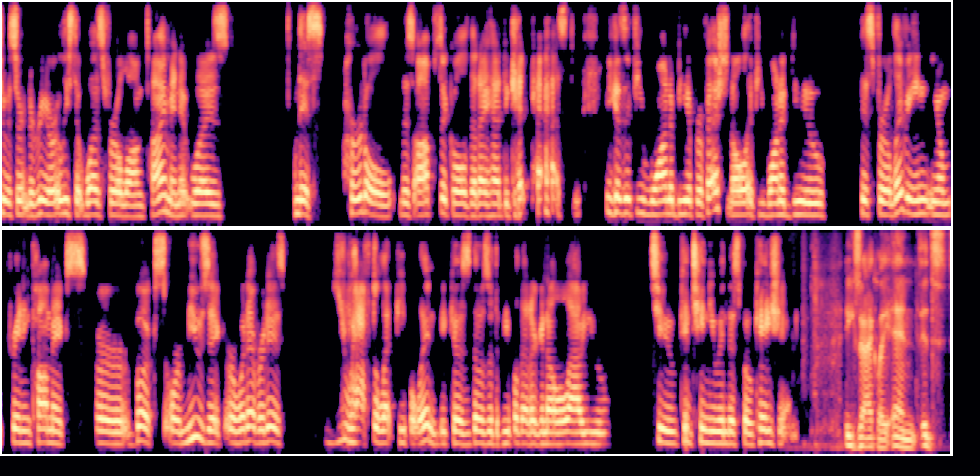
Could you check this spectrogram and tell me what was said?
to a certain degree, or at least it was for a long time. And it was this hurdle, this obstacle that I had to get past. Because if you want to be a professional, if you want to do this for a living, you know, creating comics or books or music or whatever it is, you have to let people in because those are the people that are going to allow you to continue in this vocation. Exactly. And it's,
